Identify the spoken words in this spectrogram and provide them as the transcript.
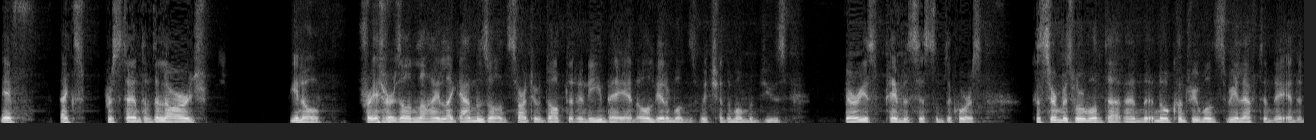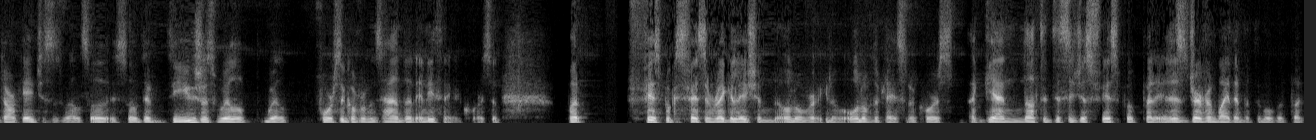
if X percent of the large, you know, traders online like Amazon start to adopt it and eBay and all the other ones, which at the moment use various payment systems, of course, consumers will want that, and no country wants to be left in the in the dark ages as well. So so the, the users will will force the government's hand on anything, of course. And, but Facebook is facing regulation all over, you know, all over the place. And of course, again, not that this is just Facebook, but it is driven by them at the moment. But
